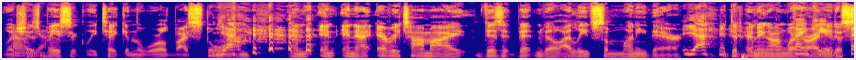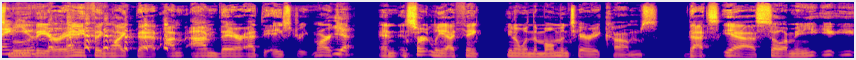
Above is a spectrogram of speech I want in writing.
which oh, has yeah. basically taken the world by storm. Yeah. and and and I, every time I visit Bentonville, I leave some money there. Yeah. Depending on whether Thank I you. need a Thank smoothie you. or anything like that, I'm I'm there at the 8th Street Market. Yeah. And and certainly I think you know when the momentary comes, that's yeah. So I mean you. you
